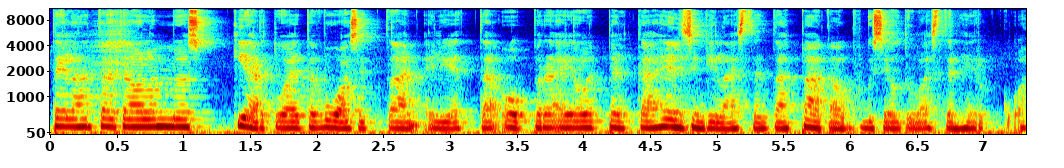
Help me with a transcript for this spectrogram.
Teillähän taitaa olla myös kiertueita vuosittain, eli että opera ei ole pelkkää helsinkiläisten tai pääkaupunkiseutulaisten herkkua.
